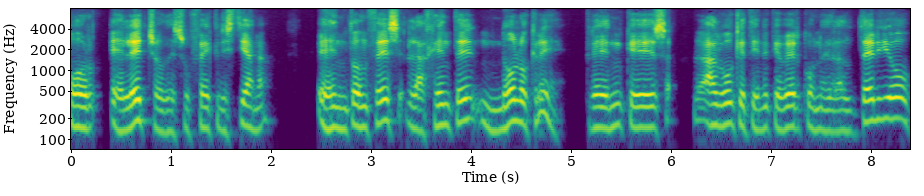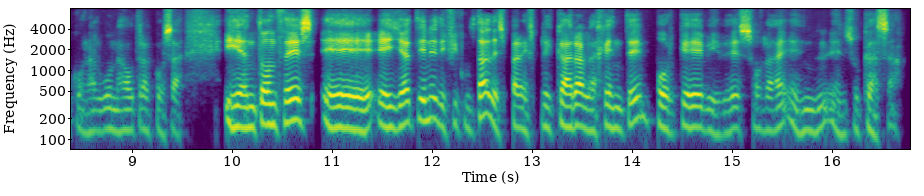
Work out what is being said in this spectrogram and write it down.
por el hecho de su fe cristiana, entonces la gente no lo cree. Creen que es algo que tiene que ver con el adulterio o con alguna otra cosa. Y entonces eh, ella tiene dificultades para explicar a la gente por qué vive sola en, en su casa.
